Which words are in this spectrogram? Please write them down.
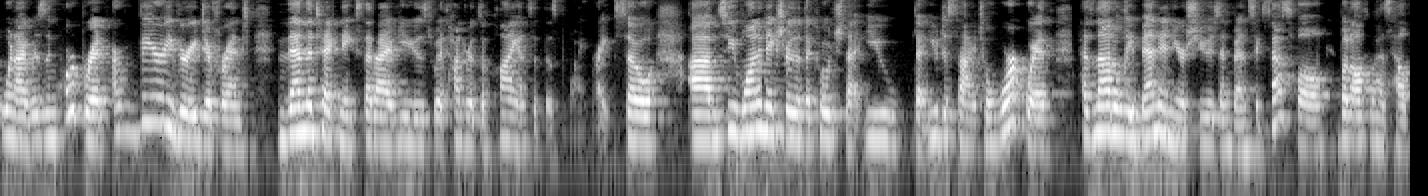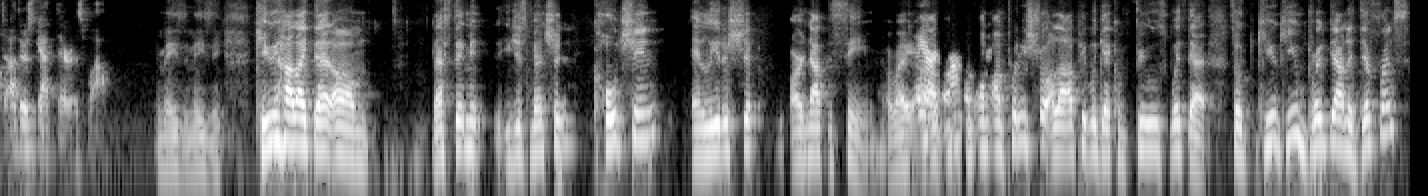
when I was in corporate are very, very different than the techniques that I've used with hundreds of clients at this point, right? So, um, so you want to make sure that the coach that you that you decide to work with has not only been in your shoes and been successful, but also has helped others get there as well. Amazing, amazing. Can you highlight that um that statement you just mentioned? Coaching and leadership are not the same. All right. I, am I'm, I'm pretty sure a lot of people get confused with that. So can you can you break down the difference?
